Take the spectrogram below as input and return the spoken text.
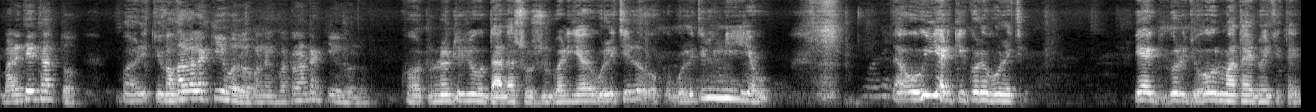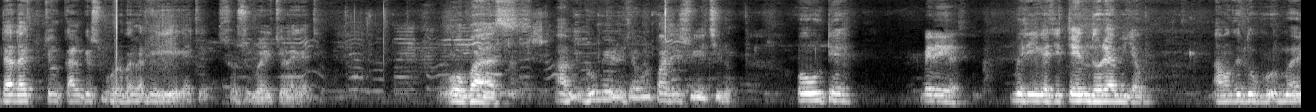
বাড়িতেই থাকতো? বাড়িতে সকালবেলা কি হলো? মানে ঘটনাটা কি হলো? ঘটনাটি যে ও দাদা শ্বশুর বাড়ি যাবে বলেছিল ওকে বলেছিল নিয়ে যাব। তা ওই আর কি করে বলেছে। এ আর কি করেছে ওর মাথায় রয়েছে তাই। দাদা চল কালকে ভোরবেলা বেরিয়ে গেছে শ্বশুরবাড়ি চলে গেছে। ও ব্যাস আমি ঘুমিয়ে রয়েছি আমার পাশে শুয়েছিল। ও উঠে বেরিয়ে গেছে। বেরিয়ে গেছে ট্রেন ধরে আমি যাব। আমাকে দুপুর মানে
